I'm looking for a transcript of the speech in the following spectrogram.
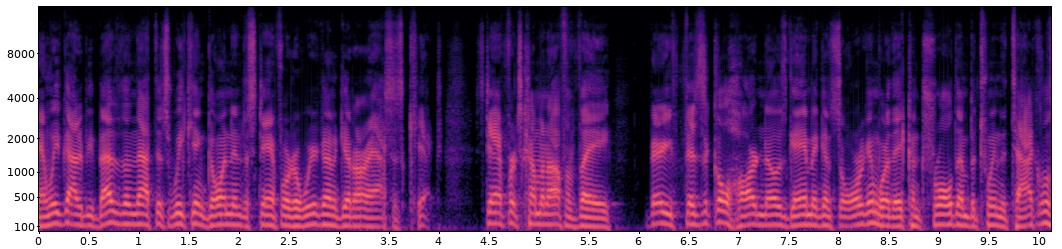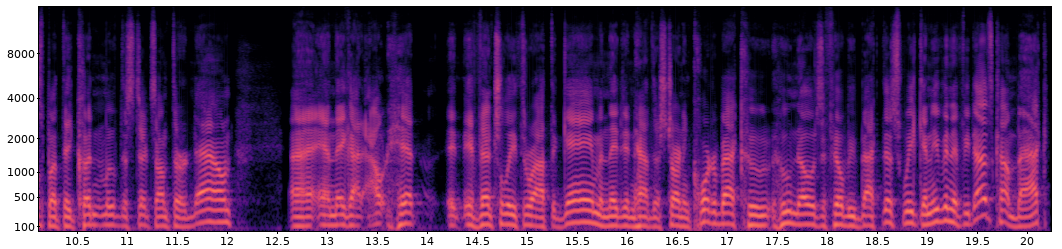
and we've got to be better than that this weekend going into Stanford, or we're going to get our asses kicked. Stanford's coming off of a very physical, hard nosed game against Oregon where they controlled them between the tackles, but they couldn't move the sticks on third down. Uh, and they got out hit eventually throughout the game, and they didn't have their starting quarterback. Who who knows if he'll be back this week? And even if he does come back,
